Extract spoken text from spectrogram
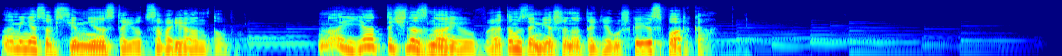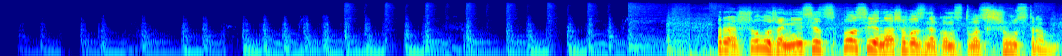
У меня совсем не остается вариантов. Но я точно знаю, в этом замешана та девушка из парка. Прошел уже месяц после нашего знакомства с Шустром.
